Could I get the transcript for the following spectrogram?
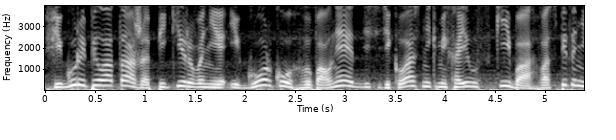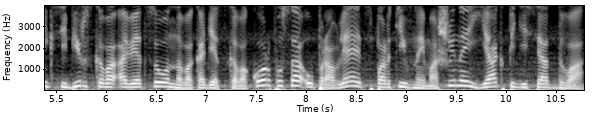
Фигуры пилотажа, пикирование и горку выполняет десятиклассник Михаил Скиба. Воспитанник Сибирского авиационного кадетского корпуса управляет спортивной машиной Як-52.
